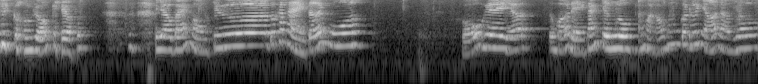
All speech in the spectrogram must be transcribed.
Còn rổ kẹo. Giao bán mòn chưa có khách hàng tới mua. Khổ ghê vậy á. Tôi mở đèn sáng chân luôn. Mà không có đứa nhỏ nào vô.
